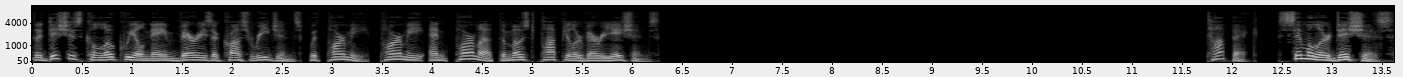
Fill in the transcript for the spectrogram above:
The dish's colloquial name varies across regions, with parmi, parmi and parma the most popular variations. Similar dishes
